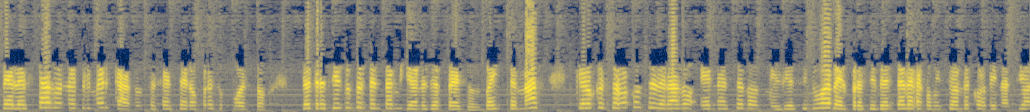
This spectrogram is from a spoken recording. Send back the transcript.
del Estado. En el primer caso se ejercerá un presupuesto de 370 millones de pesos, 20 más que lo que estaba considerado en este 2019. El presidente de la Comisión de Coordinación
